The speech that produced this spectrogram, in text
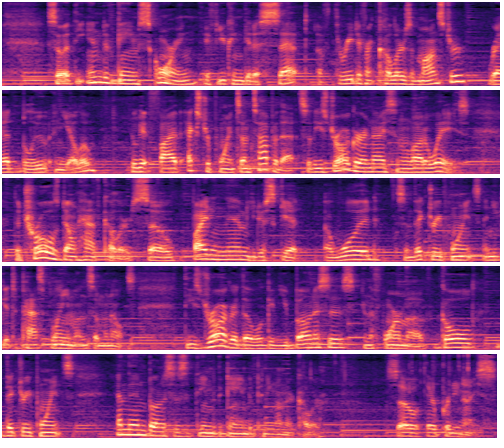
So at the end of game scoring, if you can get a set of three different colors of monster red, blue, and yellow you'll get five extra points on top of that. So these Draugr are nice in a lot of ways. The trolls don't have colors, so fighting them, you just get a wood, some victory points, and you get to pass blame on someone else. These Draugr, though, will give you bonuses in the form of gold, victory points, and then bonuses at the end of the game depending on their color. So they're pretty nice.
